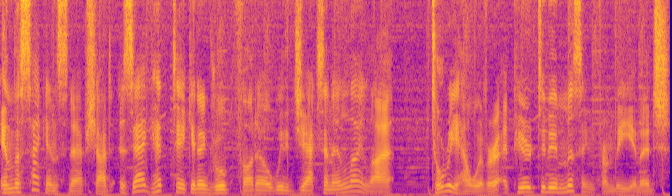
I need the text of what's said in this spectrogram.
In the second snapshot, Zach had taken a group photo with Jackson and Lila. Tori, however, appeared to be missing from the image.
